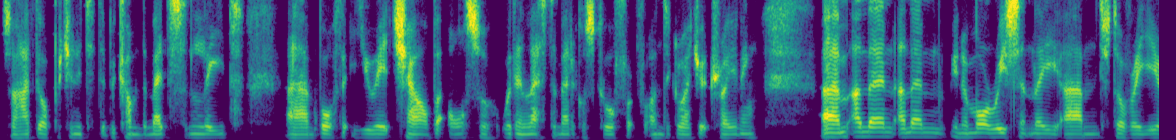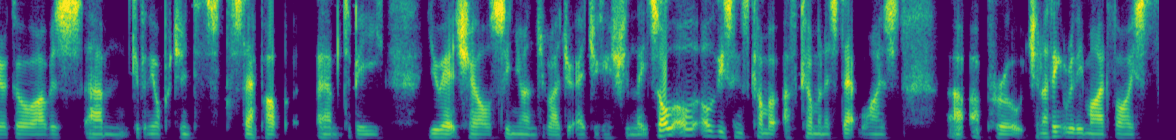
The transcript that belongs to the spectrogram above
So I had the opportunity to become the medicine lead, um, both at UHL, but also within Leicester Medical School for, for undergraduate training. Um, and then, and then, you know, more recently, um, just over a year ago, I was um, given the opportunity to step up um, to be UHL senior undergraduate education lead. So all, all, all these things come have come in a stepwise uh, approach, and I think really my advice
